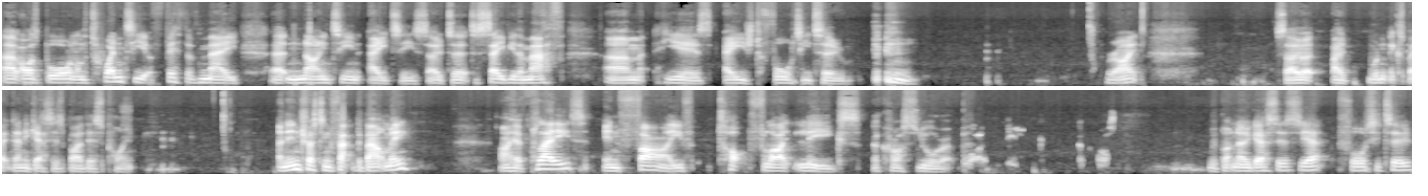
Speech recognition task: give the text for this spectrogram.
Um, I was born on the 25th of May, uh, 1980. So to, to save you the math, um, he is aged 42. right. So I wouldn't expect any guesses by this point. An interesting fact about me I have played in five top flight leagues across Europe. We've got no guesses yet. 42.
